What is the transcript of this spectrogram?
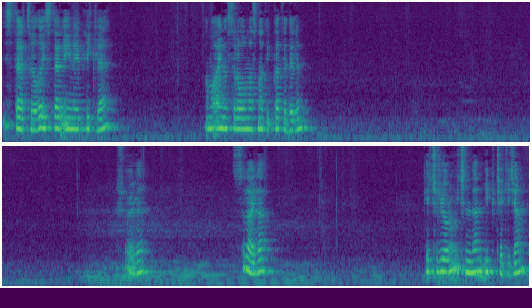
İster tığla ister iğne iplikle ama aynı sıra olmasına dikkat edelim. Şöyle sırayla geçiriyorum. İçinden ip çekeceğim.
